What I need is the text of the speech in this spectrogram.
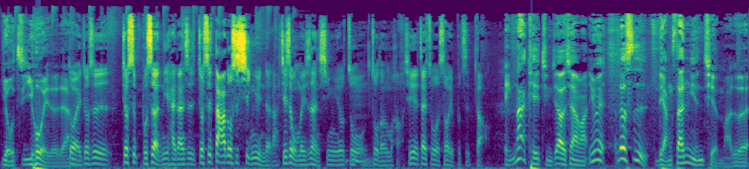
有机会的，这样。对，就是就是不是很厉害，但是就是大家都是幸运的啦。其实我们也是很幸运，就做、嗯做的那么好。其实，在做的时候也不知道。哎、那可以请教一下吗？因为那是两三年前嘛，对不对？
